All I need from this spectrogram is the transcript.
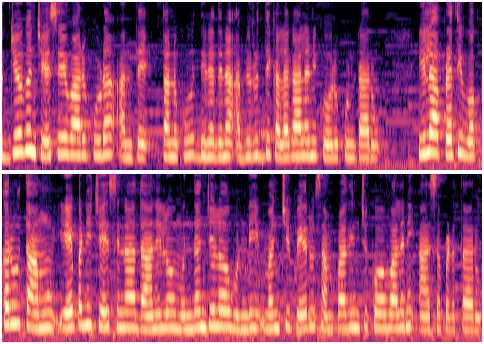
ఉద్యోగం చేసేవారు కూడా అంతే తనకు దినదిన అభివృద్ధి కలగాలని కోరుకుంటారు. ఇలా ప్రతి ఒక్కరూ తాము ఏ పని చేసినా దానిలో ముందంజలో ఉండి మంచి పేరు సంపాదించుకోవాలని ఆశపడతారు.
